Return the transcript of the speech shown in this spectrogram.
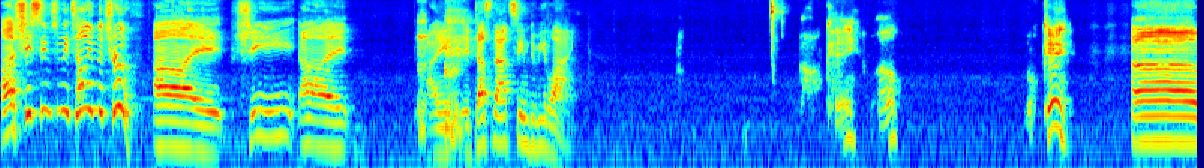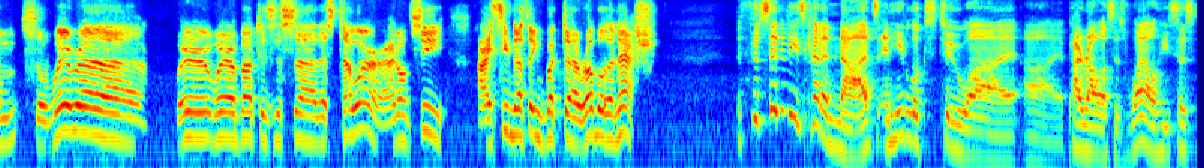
Uh, she seems to be telling the truth. Uh, she, uh, I, it does not seem to be lying. Okay, well, okay. Um, so where, uh, where, where about is this, uh, this tower? I don't see, I see nothing but uh, rubble and ash. Thucydides kind of nods and he looks to uh, uh, Pyralis as well. He says,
